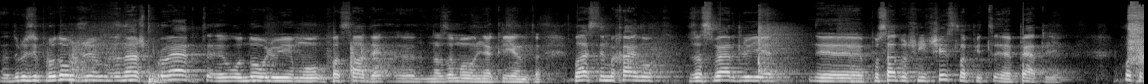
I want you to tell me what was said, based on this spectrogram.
Друзі, продовжуємо наш проект, е, оновлюємо фасади е, на замовлення клієнта. Власне, Михайло засвердлює е, посадочні числа під петлі. Хочу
